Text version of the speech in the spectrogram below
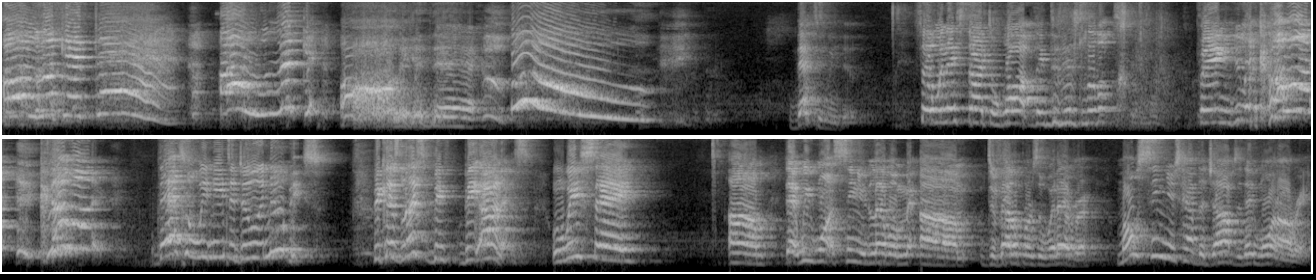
Oh, look at that. Oh, look at, oh, look at that. Oh. That's what we do. So when they start to walk, they do this little thing, you're like, come on, come on. That's what we need to do with newbies. Because let's be, be honest. When we say um, that we want senior level um, developers or whatever, most seniors have the jobs that they want already.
